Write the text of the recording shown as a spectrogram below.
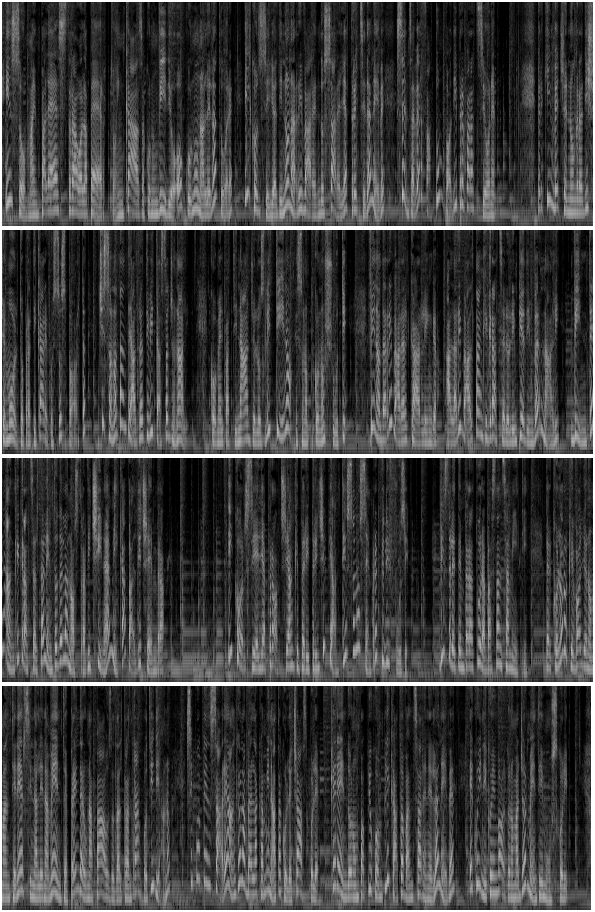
Insomma, in palestra o all'aperto, in casa con un video o con un allenatore, il consiglio è di non arrivare a indossare gli attrezzi da neve senza aver fatto un po' di preparazione. Per chi invece non gradisce molto praticare questo sport, ci sono tante altre attività stagionali, come il pattinaggio e lo slittino, che sono più conosciuti, fino ad arrivare al curling, alla ribalta anche grazie alle Olimpiadi invernali, vinte anche grazie al talento della nostra vicina e amica Val di Cembra. I corsi e gli approcci anche per i principianti sono sempre più diffusi. Viste le temperature abbastanza miti, per coloro che vogliono mantenersi in allenamento e prendere una pausa dal tran tran quotidiano, si può pensare anche a una bella camminata con le ciaspole, che rendono un po' più complicato avanzare nella neve e quindi coinvolgono maggiormente i muscoli.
